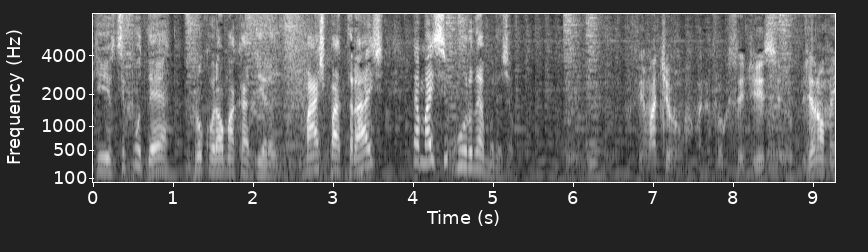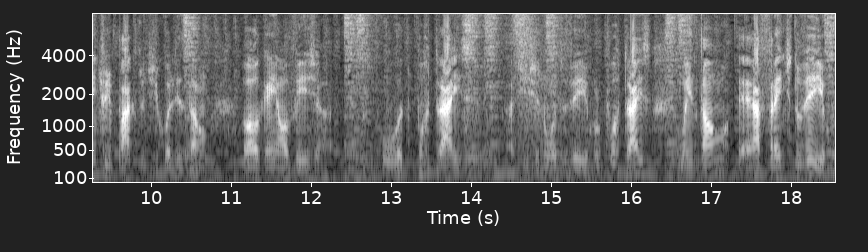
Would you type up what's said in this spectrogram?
que se puder procurar uma cadeira mais para trás, é mais seguro, né, Molejão? Afirmativo, Marconi, foi o que você disse. Geralmente o impacto de colisão ou alguém alveja o outro por trás, atingindo outro veículo por trás, ou então é à frente do veículo.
